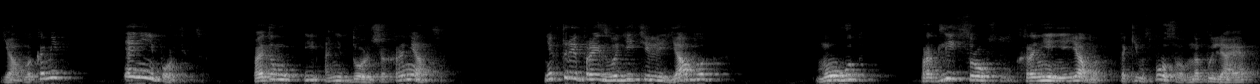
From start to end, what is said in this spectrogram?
яблоками. И они не портятся. Поэтому и они дольше хранятся. Некоторые производители яблок могут продлить срок хранения яблок таким способом, напыляя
